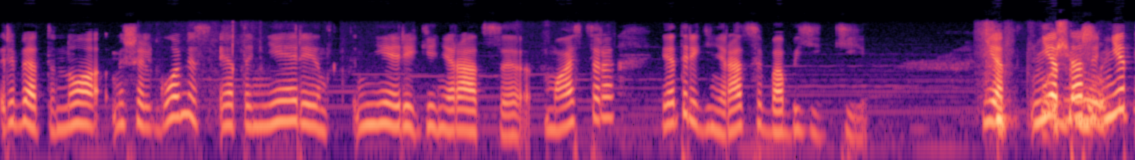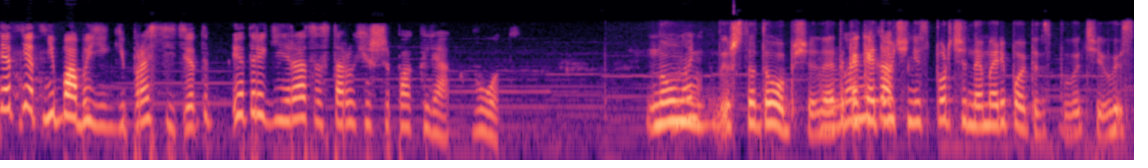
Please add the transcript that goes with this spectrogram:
Ребята, но Мишель Гомес это не, ре- не регенерация мастера, это регенерация Бабы Яги. Нет, нет, даже нет, нет, нет, не Бабы Яги, простите, это, это регенерация старухи Шипокляк. Вот. Ну, Ну, что-то общее. да. Это ну, какая-то никак. очень испорченная Мэри Поппинс получилась.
